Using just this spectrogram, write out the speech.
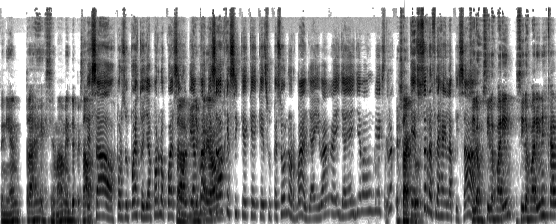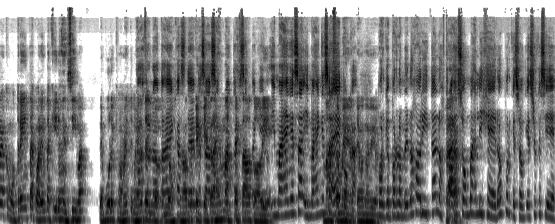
tenían trajes extremadamente pesados. Pesados, por supuesto, ya por lo cual se volvían más pesados que, que, que, que, su peso normal. Ya iban ahí, ya, ahí llevan un extra. Exacto. Que eso se refleja en la pisada. Si los, si los, marín, si los marines cargan como 30, 40 kilos encima, de puro equipamiento. Imagínate los, astronautas, que, que, trajes más pesados todavía. Y más en esa, y más en esa época. porque por lo menos ahorita los trajes son más ligeros porque son que, que si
